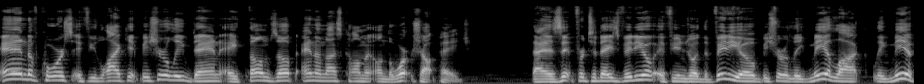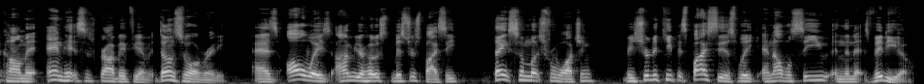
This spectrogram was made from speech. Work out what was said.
and of course, if you like it, be sure to leave Dan a thumbs up and a nice comment on the workshop page. That is it for today's video. If you enjoyed the video, be sure to leave me a like, leave me a comment, and hit subscribe if you haven't done so already. As always, I'm your host, Mr. Spicy. Thanks so much for watching, be sure to keep it spicy this week, and I will see you in the next video.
